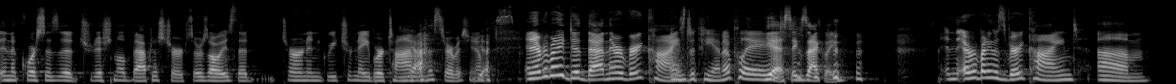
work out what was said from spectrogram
and of course, as a traditional Baptist church, there was always the turn and greet your neighbor time yeah. in the service, you know. Yes. And everybody did that, and they were very kind. As the piano played. Yes, exactly. and everybody was very kind. Um,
